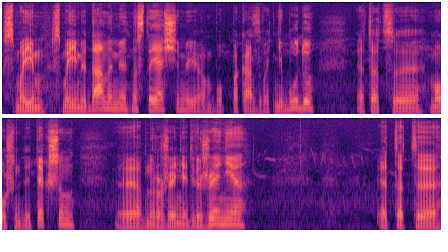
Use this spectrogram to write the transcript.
с, моим, с моими данными настоящими. Я вам показывать не буду. Этот э, motion detection, э, обнаружение движения. Этот э,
